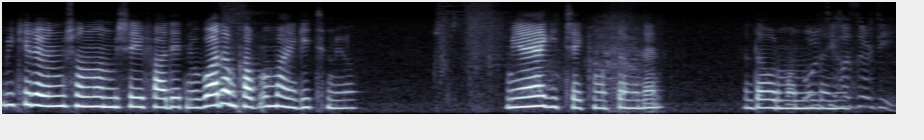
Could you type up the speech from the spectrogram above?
Bir kere ölmüş olmam bir şey ifade etmiyor. Bu adam kaplumbağaya gitmiyor. Mia'ya gidecek muhtemelen. Ya da ormanın Ulti dönüyor. hazır değil.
